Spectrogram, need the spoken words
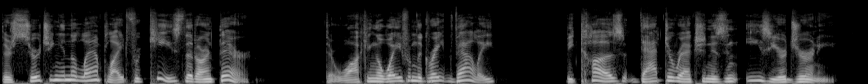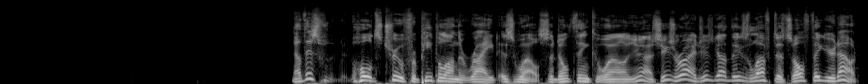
They're searching in the lamplight for keys that aren't there. They're walking away from the Great Valley because that direction is an easier journey. Now, this holds true for people on the right as well. So don't think, well, yeah, she's right. She's got these leftists all figured out.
